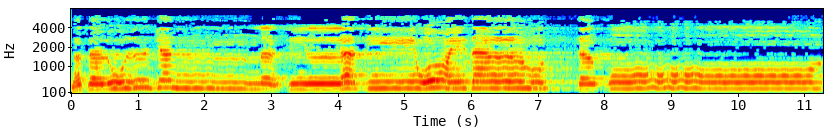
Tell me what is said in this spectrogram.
مثل الجنة التي وعد المتقون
